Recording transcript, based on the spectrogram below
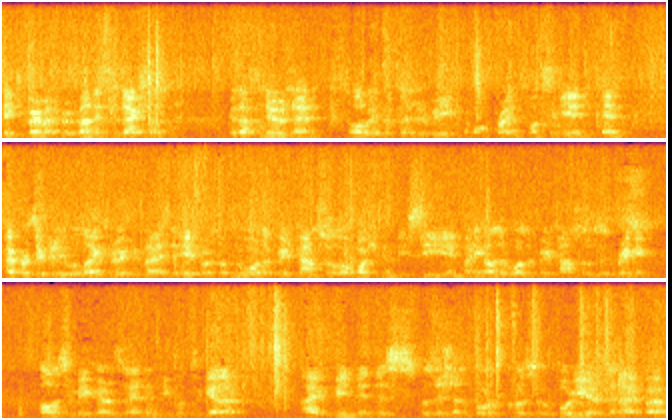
Thank you very much for a kind introduction. Good afternoon, and it's always a pleasure being among friends once again. And I particularly would like to recognize the efforts of the World Affairs Council of Washington, D.C., and many other World Affairs Councils in bringing policymakers and people together. I've been in this position for close to four years, and I've uh,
